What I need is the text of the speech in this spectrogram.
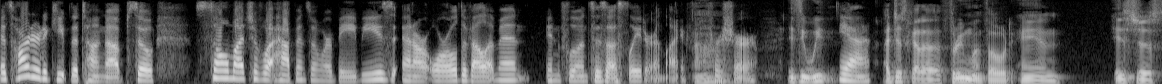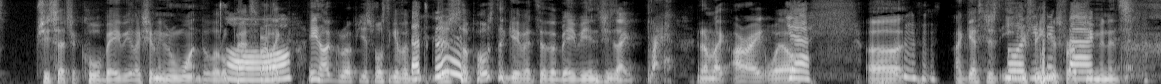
it's harder to keep the tongue up. So so much of what happens when we're babies and our oral development influences us later in life Ah. for sure. And see, we Yeah. I just got a three month old, and it's just she's such a cool baby. Like she don't even want the little pacifier. Like you know, I grew up. You're supposed to give a. That's good. You're supposed to give it to the baby, and she's like, "Bah." and I'm like, all right, well, Yeah. uh, I guess just eat Well, your if you fingers for a few minutes.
